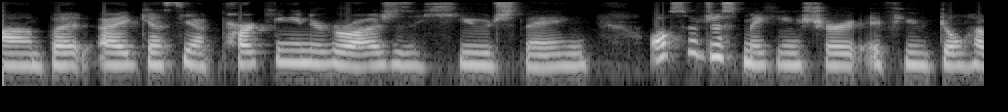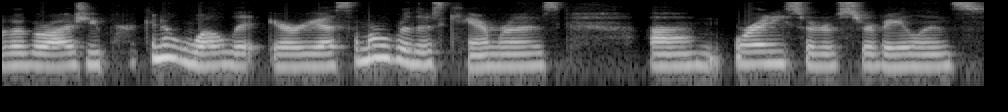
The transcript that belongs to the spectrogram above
Um, but I guess yeah, parking in your garage is a huge thing. Also, just making sure if you don't have a garage, you park in a well lit area, somewhere where there's cameras um, or any sort of surveillance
